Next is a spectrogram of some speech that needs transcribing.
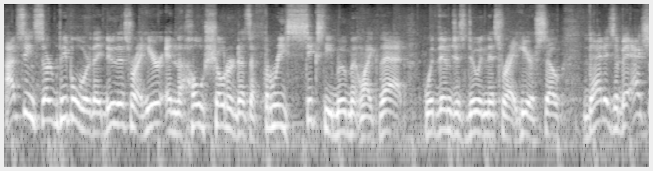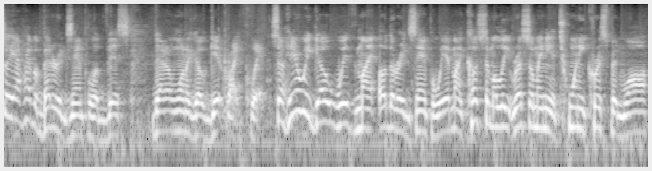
I've seen certain people where they do this right here and the whole shoulder does a 360 movement like that with them just doing this right here. So that is a bit, actually I have a better example of this that I want to go get right quick. So here we go with my other example. We have my Custom Elite WrestleMania 20 Chris Benoit.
